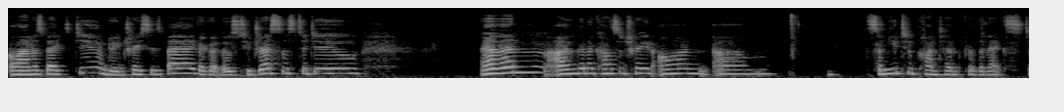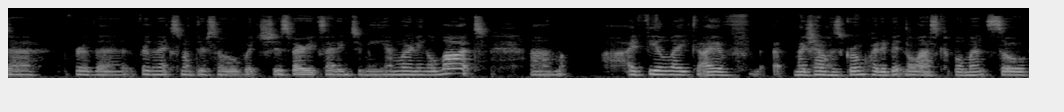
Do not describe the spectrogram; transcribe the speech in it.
Alana's bag to do I'm doing Tracy's bag I got those two dresses to do and then I'm gonna concentrate on um some YouTube content for the next uh, for the for the next month or so, which is very exciting to me. I'm learning a lot. Um, I feel like I've my channel has grown quite a bit in the last couple months, so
